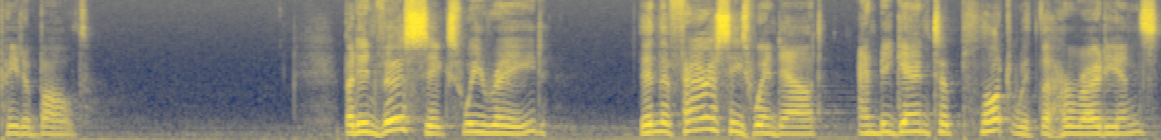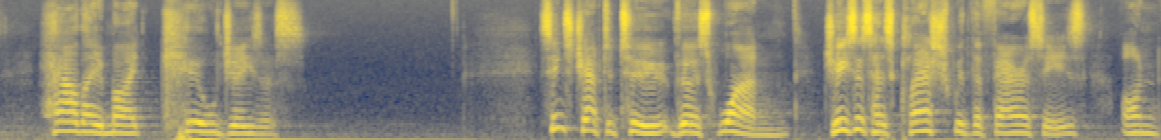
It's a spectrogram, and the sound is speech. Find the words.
Peter Bolt. But in verse 6 we read Then the Pharisees went out and began to plot with the Herodians how they might kill Jesus. Since chapter 2, verse 1, Jesus has clashed with the Pharisees on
